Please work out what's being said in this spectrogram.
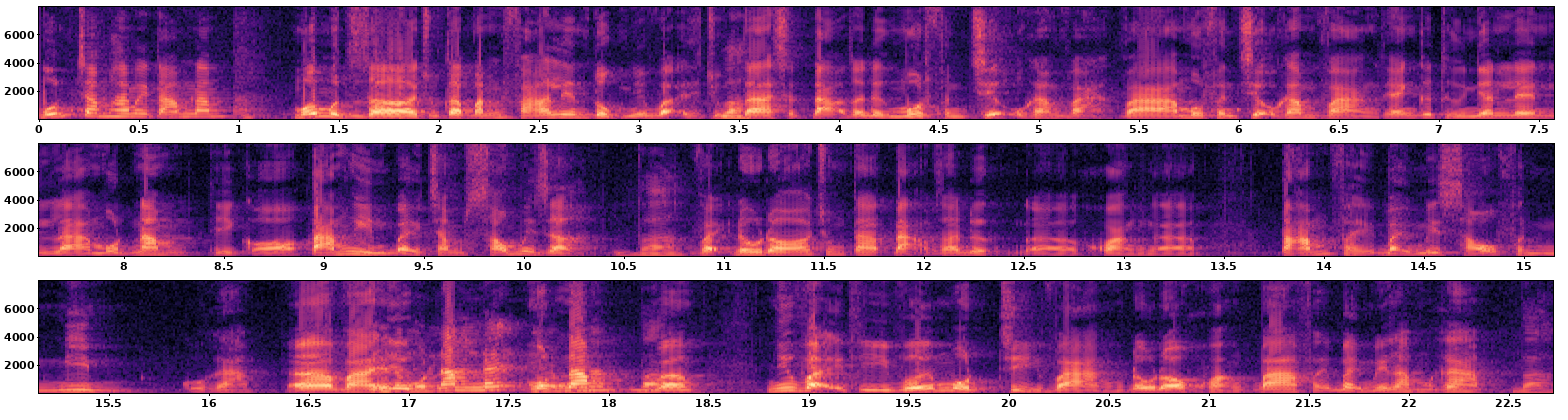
428 năm. Mỗi một giờ chúng ta bắn phá liên tục như vậy thì chúng Vâng. ta sẽ tạo ra được 1 phần triệu gam vàng. Và 1 phần triệu gam vàng thì anh cứ thử nhân lên là một năm thì có 8.760 giờ. Vâng. Vậy đâu đó chúng ta tạo ra được ờ, khoảng ờ, 8,76 phần nghìn của gam. Ờ, và Đấy như một năm đấy. một Đấy là năm, Vâng. vâng. Như vậy thì với một chỉ vàng đâu đó khoảng 3,75 gam Vâng.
